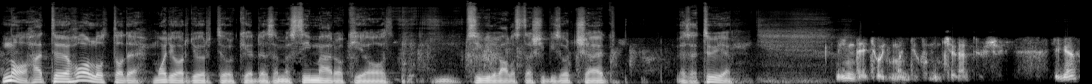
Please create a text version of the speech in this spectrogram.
Na, hát hallottad-e Magyar Györgytől kérdezem ezt immár, aki a Civil Választási Bizottság vezetője? Mindegy, hogy mondjuk, nincs jelentőség. Igen?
